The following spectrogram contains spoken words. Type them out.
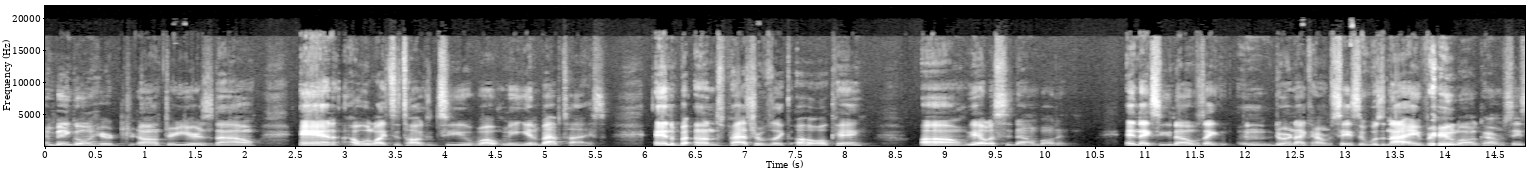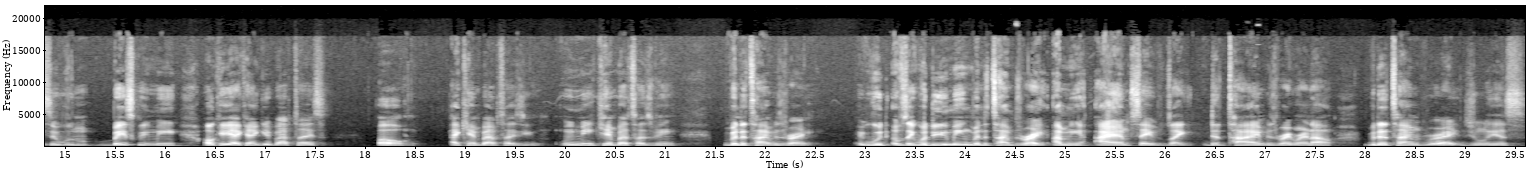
I've been going here uh, three years now, and I would like to talk to you about me getting baptized. And the, um, the pastor was like, oh, okay, um, yeah, let's sit down about it. And next thing you know, it was like in, during that conversation, it was not a very long conversation. It was basically me. Okay, yeah, can I get baptized? Oh, I can't baptize you. What do you mean can't baptize me? When the time is right. Would, I was like, what do you mean when the time is right? I mean, I am saved. Like the time is right right now. When the time is right, Julius.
